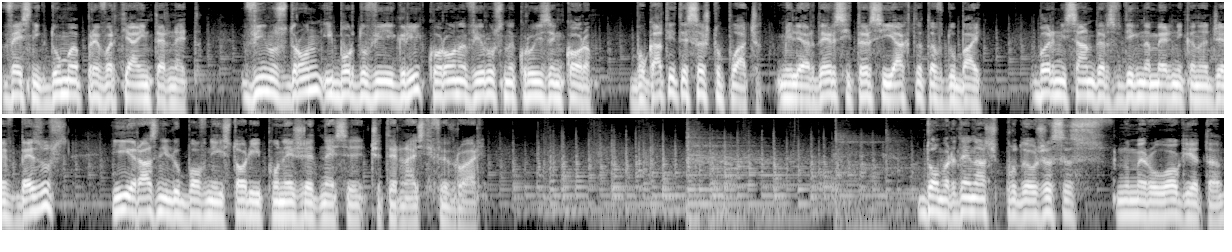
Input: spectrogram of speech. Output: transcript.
Вестник Дума превъртя интернет. Вино с дрон и бордови игри, коронавирус на круизен кораб. Богатите също плачат. Милиардер си търси яхтата в Дубай. Бърни Сандърс вдигна мерника на Джеф Безос и разни любовни истории, понеже днес е 14 февруари. Добър ден, аз ще продължа с нумерологията.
